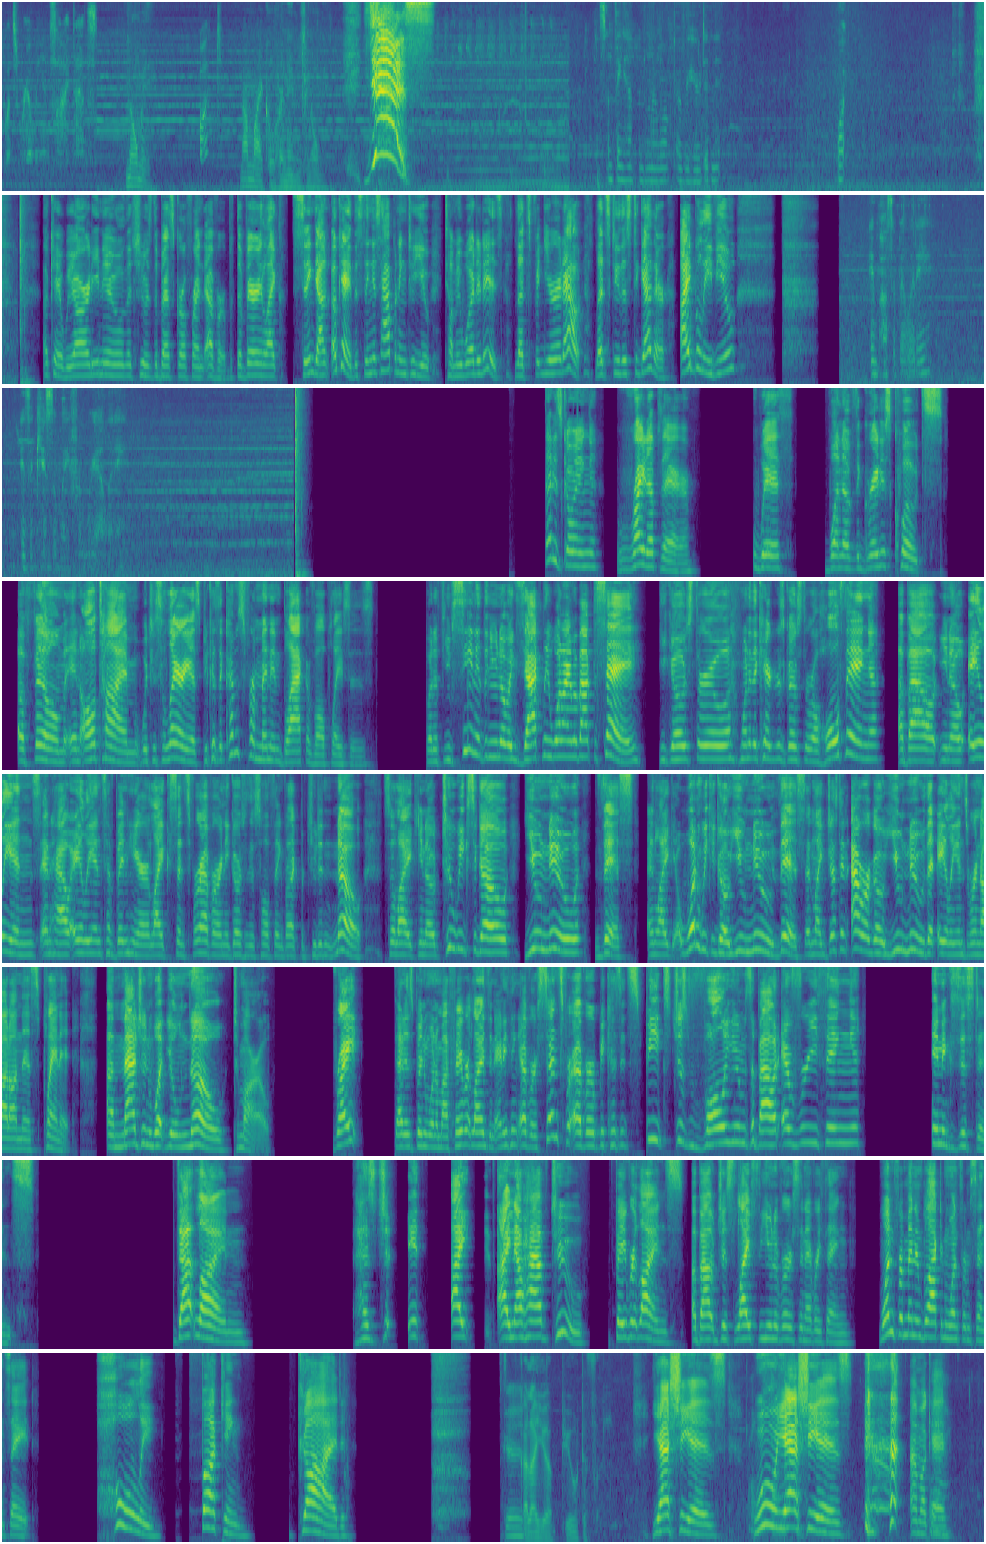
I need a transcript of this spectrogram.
knows what's really inside that Nomi. What? Not Michael. Her name is Nomi. Yes! Something happened when I walked over here, didn't it? What? Okay, we already knew that she was the best girlfriend ever, but the very like sitting down, okay, this thing is happening to you. Tell me what it is. Let's figure it out. Let's do this together. I believe you. Impossibility is a kiss away from reality. That is going right up there with one of the greatest quotes of film in all time, which is hilarious because it comes from Men in Black of all places. But if you've seen it, then you know exactly what I'm about to say. He goes through, one of the characters goes through a whole thing about, you know, aliens and how aliens have been here like since forever. And he goes through this whole thing, but like, but you didn't know. So, like, you know, two weeks ago, you knew this. And like one week ago, you knew this. And like just an hour ago, you knew that aliens were not on this planet. Imagine what you'll know tomorrow. Right? That has been one of my favorite lines in anything ever since forever because it speaks just volumes about everything in existence. That line has ju- it I I now have two favorite lines about just life, the universe and everything. One from Men in Black and one from Sense8. Holy fucking god. Good. Kala, you are beautiful. Yeah, she is. Thanks, Woo, Dad. yeah, she is. I'm okay. Yeah,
